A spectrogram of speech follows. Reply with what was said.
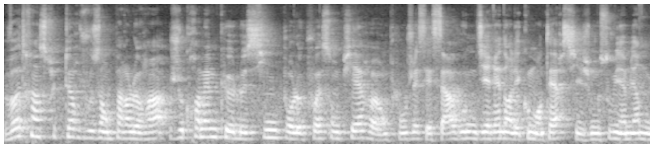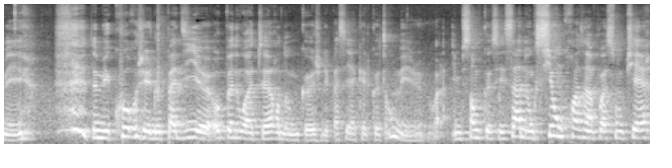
votre instructeur vous en parlera. Je crois même que le signe pour le poisson-pierre en plongée, c'est ça. Vous me direz dans les commentaires si je me souviens bien de mes, de mes cours. J'ai le paddy euh, open water, donc euh, je l'ai passé il y a quelques temps, mais voilà, il me semble que c'est ça. Donc si on croise un poisson-pierre,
